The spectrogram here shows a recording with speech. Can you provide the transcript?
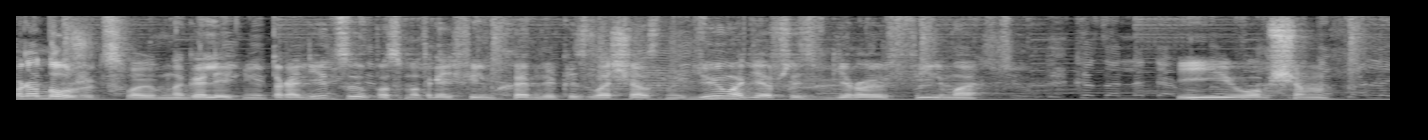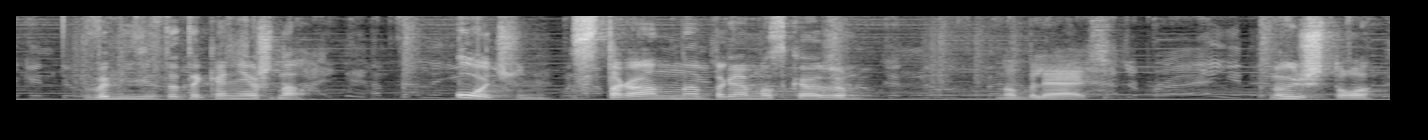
продолжить свою многолетнюю традицию, посмотреть фильм «Хедвиг и злосчастный дюйм», одевшись в героев фильма. И, в общем, выглядит это, конечно, очень странно, прямо скажем. Но, блядь, ну и что?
